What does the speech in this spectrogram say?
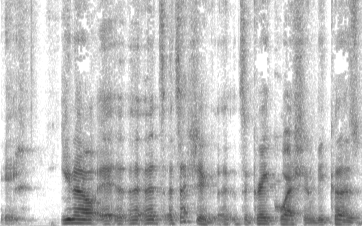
You know, it's it's actually it's a great question because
